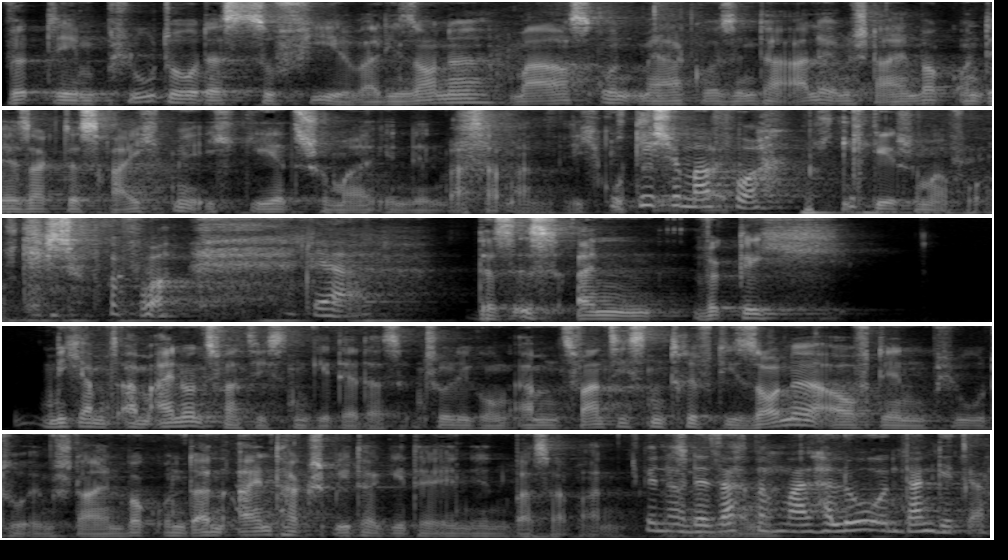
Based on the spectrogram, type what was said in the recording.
wird dem Pluto das zu viel, weil die Sonne, Mars und Merkur sind da alle im Steinbock und der sagt, das reicht mir, ich gehe jetzt schon mal in den Wassermann. Ich, ich gehe schon mal vor. Ich, ich gehe schon mal vor. Ich gehe schon mal vor. Ja. Das ist ein wirklich nicht am, am 21. geht er das, Entschuldigung. Am 20. trifft die Sonne auf den Pluto im Steinbock und dann einen Tag später geht er in den Wassermann. Genau, der sagt nochmal Hallo und dann geht er.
